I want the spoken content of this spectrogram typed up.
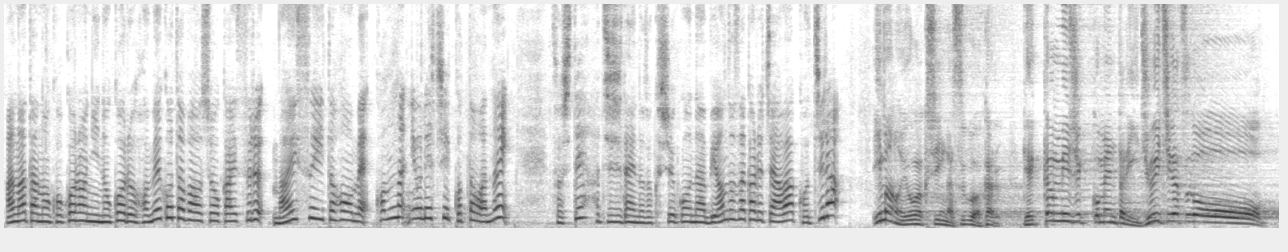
あなたの心に残る褒め言葉を紹介するマイスイート方面こんなに嬉しいことはない。そして8時台の特集コーナービヨンドザカルチャーはこちら。今の洋楽シーンがすぐわかる。月刊ミュージックコメンタリー11月号。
